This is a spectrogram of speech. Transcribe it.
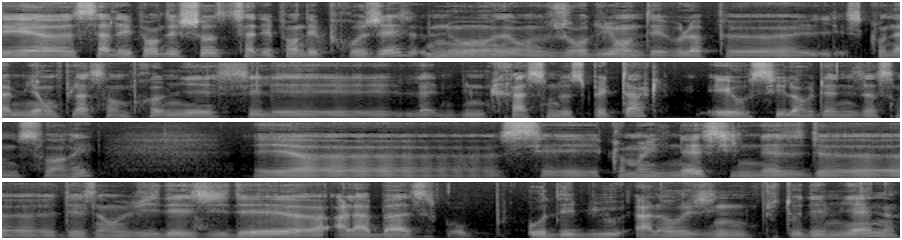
euh, ça dépend des choses, ça dépend des projets. Nous, euh, aujourd'hui, on développe euh, ce qu'on a mis en place en premier, c'est une création de spectacles et aussi l'organisation de soirées. Et c'est comment ils naissent? Ils naissent de, des envies, des idées, à la base, au, au début, à l'origine, plutôt des miennes.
